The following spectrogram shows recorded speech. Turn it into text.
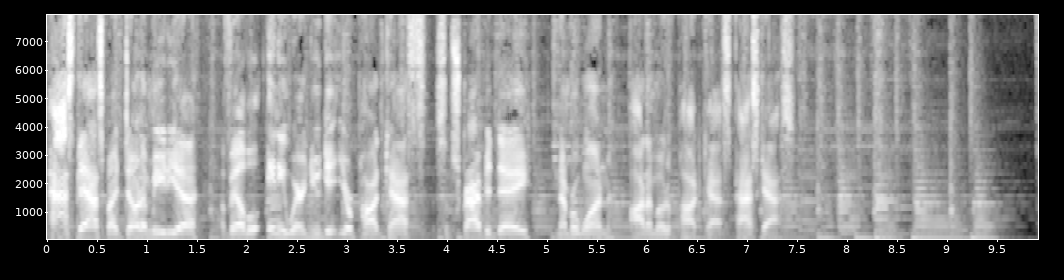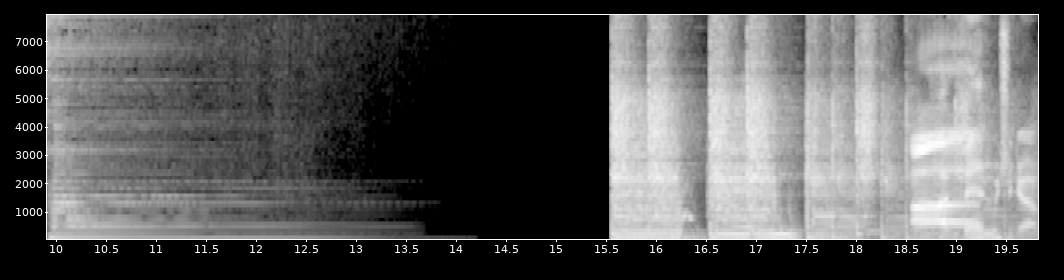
Past Gas by Donut Media, available anywhere you get your podcasts. Subscribe today. Number one automotive podcast, Past Gas. I've been We should go.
